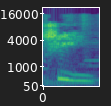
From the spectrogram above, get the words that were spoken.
sim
